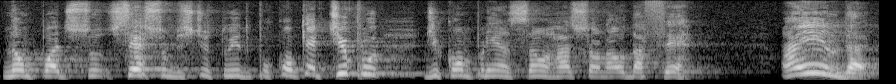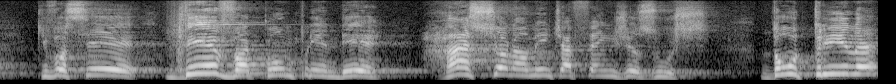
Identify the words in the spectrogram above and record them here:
não pode ser substituído por qualquer tipo de compreensão racional da fé. Ainda que você deva compreender racionalmente a fé em Jesus, doutrina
